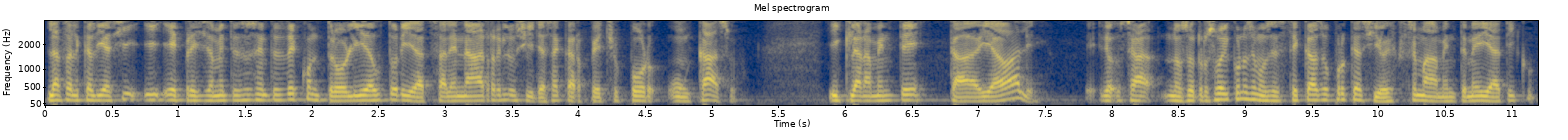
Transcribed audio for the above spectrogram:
las alcaldías y, y, precisamente esos entes de control y de autoridad salen a relucir y a sacar pecho por un caso. Y claramente cada día vale. O sea, nosotros hoy conocemos este caso porque ha sido extremadamente mediático,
